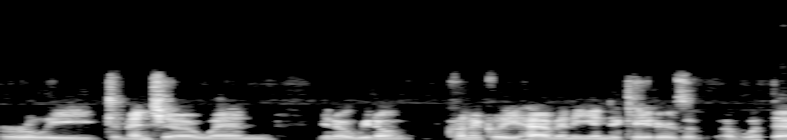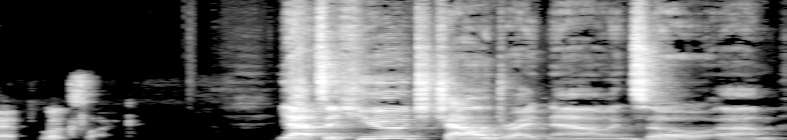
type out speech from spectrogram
early dementia when you know we don't clinically have any indicators of, of what that looks like. Yeah, it's a huge challenge right now. And so, um,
